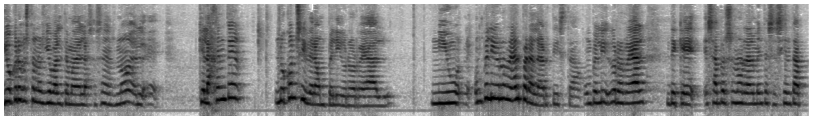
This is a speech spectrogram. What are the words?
yo creo que esto nos lleva al tema de las assassins, ¿no? El, eh, que la gente no considera un peligro real ni un, un peligro real para el artista, un peligro real de que esa persona realmente se sienta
